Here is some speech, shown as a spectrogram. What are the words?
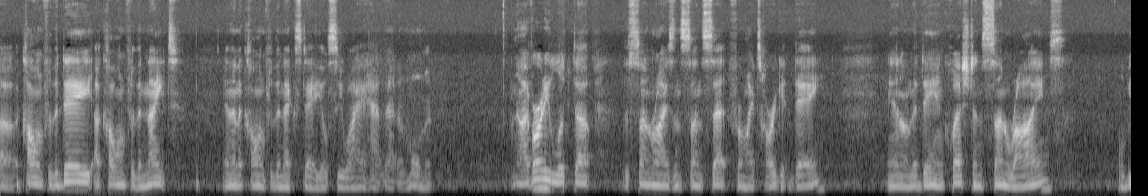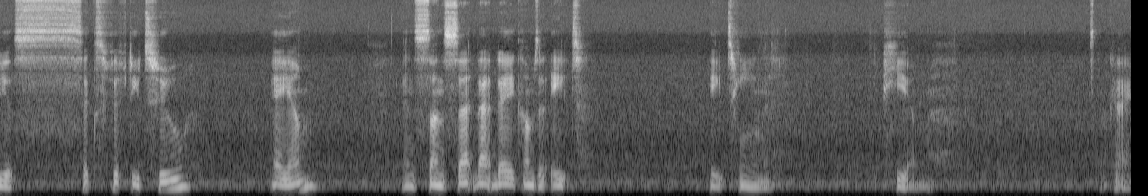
a, column for the day, a column for the night, and then a column for the next day. You'll see why I have that in a moment. Now I've already looked up the sunrise and sunset for my target day, and on the day in question, sunrise will be at 6.52 a.m., and sunset that day comes at 8.18 p.m. Okay.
